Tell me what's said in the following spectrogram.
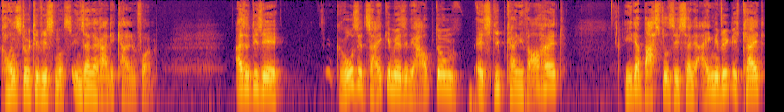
Konstruktivismus in seiner radikalen Form. Also diese große zeitgemäße Behauptung, es gibt keine Wahrheit, jeder bastelt sich seine eigene Wirklichkeit,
